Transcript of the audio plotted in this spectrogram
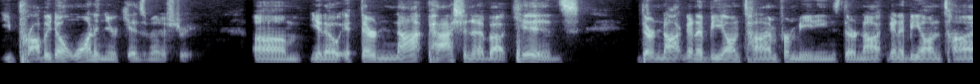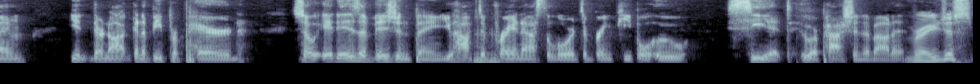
you probably don't want in your kids ministry. Um, you know if they're not passionate about kids they're not going to be on time for meetings. They're not going to be on time. You, they're not going to be prepared. So it is a vision thing. You have mm-hmm. to pray and ask the lord to bring people who see it who are passionate about it. Bro you just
